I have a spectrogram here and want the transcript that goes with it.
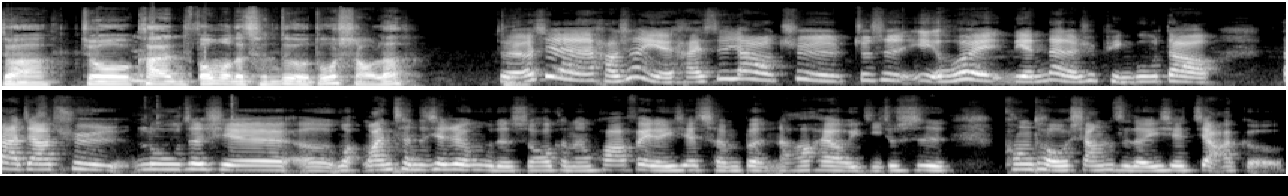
对啊，就看 FOMO 的程度有多少了。对，而且好像也还是要去，就是也会连带的去评估到大家去撸这些呃完完成这些任务的时候，可能花费的一些成本，然后还有以及就是空投箱子的一些价格，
